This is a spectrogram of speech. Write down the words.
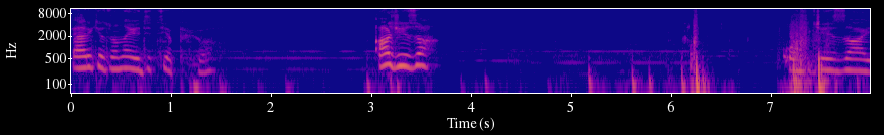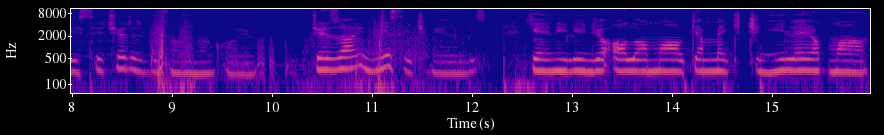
Herkes ona edit yapıyor. Aa ceza. O cezayı seçeriz biz amına koyayım. Cezayı niye seçmeyelim biz? Yenilince alamak, yenmek için hile yapmak.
